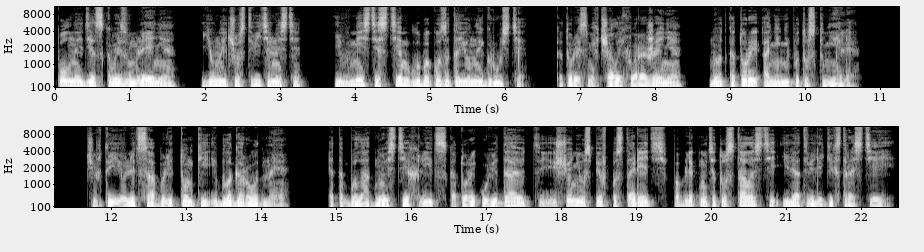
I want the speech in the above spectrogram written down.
полные детского изумления, юной чувствительности и вместе с тем глубоко затаенной грусти, которая смягчала их выражение, но от которой они не потускнели. Черты ее лица были тонкие и благородные. Это было одно из тех лиц, которые увядают, еще не успев постареть, поблекнуть от усталости или от великих страстей.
